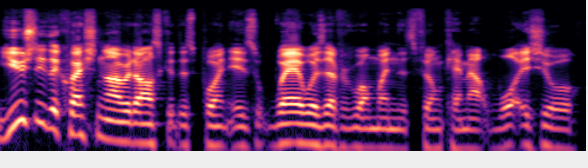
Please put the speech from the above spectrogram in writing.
Usually, the question I would ask at this point is where was everyone when this film came out? What is your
